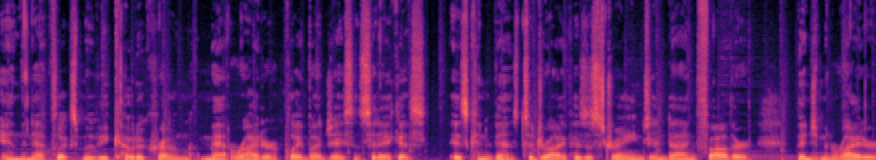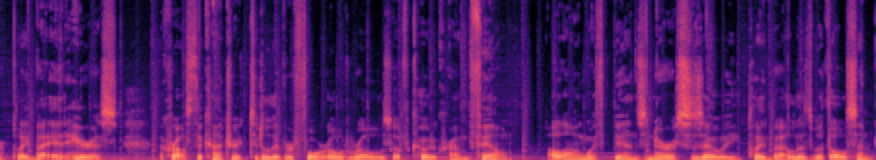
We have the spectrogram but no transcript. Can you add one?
In the Netflix movie Kodachrome, Matt Ryder, played by Jason Sudeikis, is convinced to drive his estranged and dying father, Benjamin Ryder, played by Ed Harris, across the country to deliver four old rolls of Kodachrome film. Along with Ben's nurse Zoe, played by Elizabeth Olsen,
